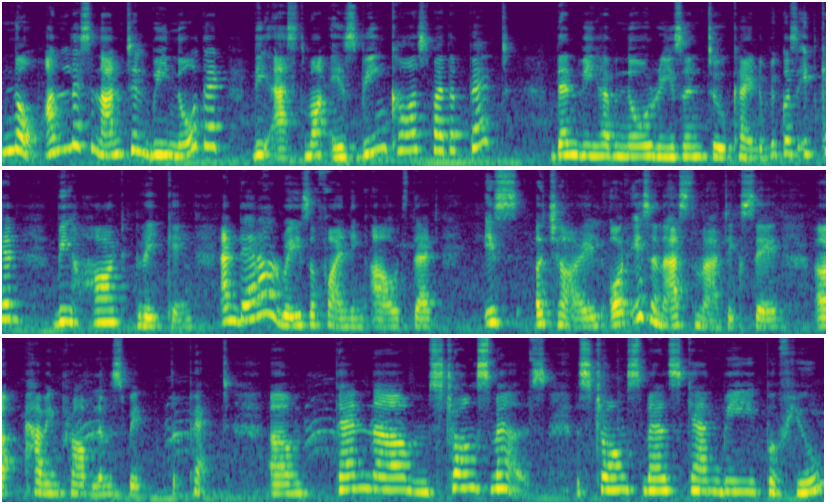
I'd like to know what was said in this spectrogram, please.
No. Unless and until we know that the asthma is being caused by the pet then we have no reason to kind of because it can be heartbreaking. And there are ways of finding out that is a child or is an asthmatic say uh, having problems with the pet um, then um, strong smells. Strong smells can be perfume.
